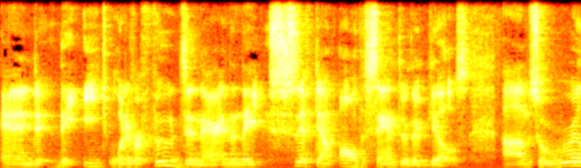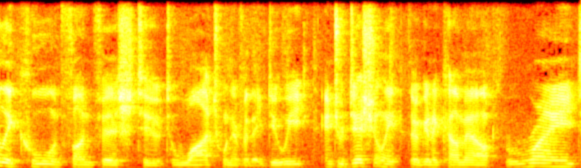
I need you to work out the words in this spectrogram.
and they eat whatever food's in there and then they sift out all the sand through their gills. Um, so really cool and fun fish to, to watch whenever they do eat. And traditionally, they're gonna come out right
